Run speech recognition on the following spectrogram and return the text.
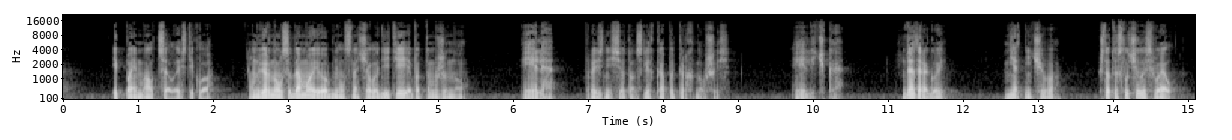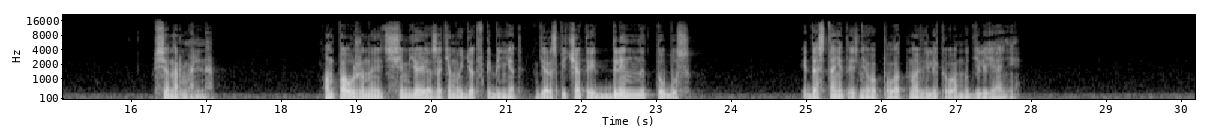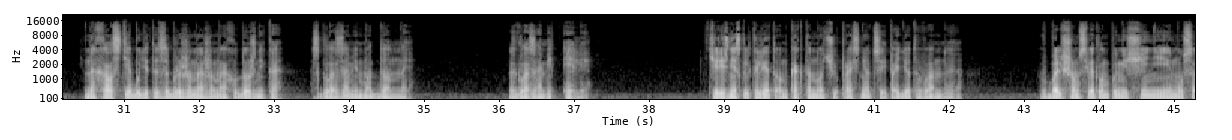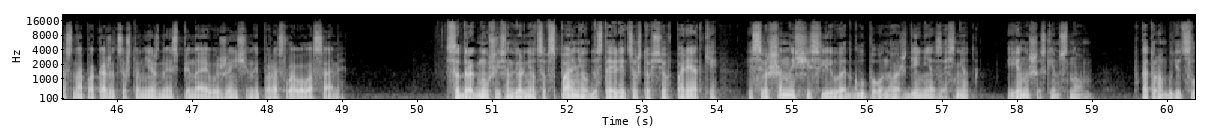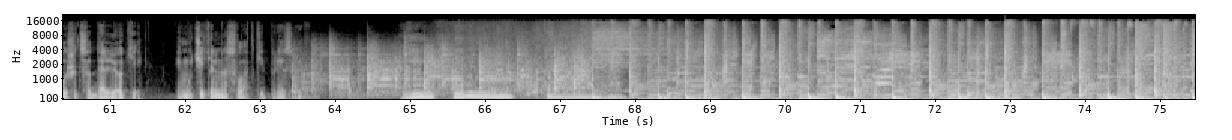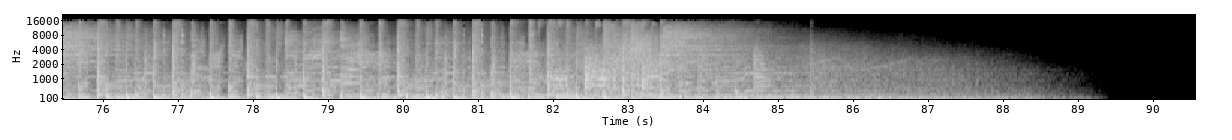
и поймал целое стекло. Он вернулся домой и обнял сначала детей, а потом жену. «Эля», — произнесет он, слегка поперхнувшись. «Элечка». «Да, дорогой?» «Нет, ничего. Что-то случилось, Вэл?» «Все нормально». Он поужинает с семьей, а затем уйдет в кабинет, где распечатает длинный тубус и достанет из него полотно великого Модильяни. На холсте будет изображена жена художника с глазами Мадонны, с глазами Эли. Через несколько лет он как-то ночью проснется и пойдет в ванную. В большом светлом помещении ему со сна покажется, что нежная спина его женщины поросла волосами. Содрогнувшись, он вернется в спальню, удостоверится, что все в порядке, и совершенно счастливый от глупого наваждения заснет юношеским сном, в котором будет слышаться далекий и мучительно сладкий призыв. Ефимка.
